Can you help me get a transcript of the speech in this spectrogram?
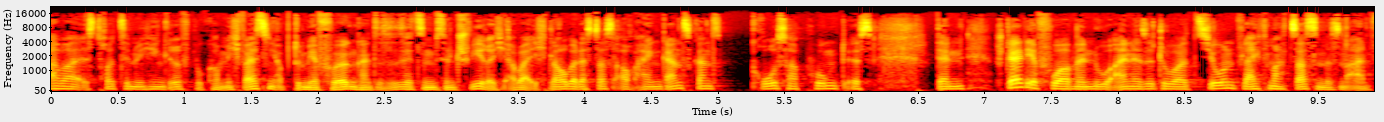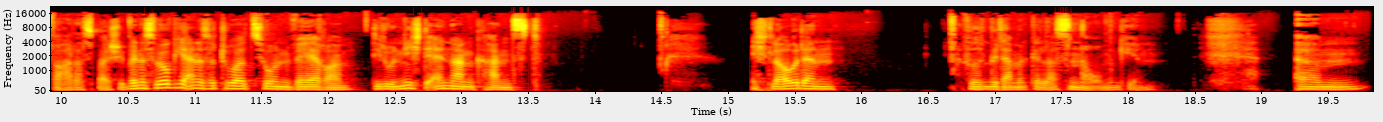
aber es trotzdem nicht in den Griff bekommen. Ich weiß nicht, ob du mir folgen kannst, das ist jetzt ein bisschen schwierig, aber ich glaube, dass das auch ein ganz, ganz großer Punkt ist. Denn stell dir vor, wenn du eine Situation, vielleicht macht das ein bisschen einfacher, das Beispiel, wenn es wirklich eine Situation wäre, die du nicht ändern kannst, ich glaube, dann würden wir damit gelassener umgehen. Ähm,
